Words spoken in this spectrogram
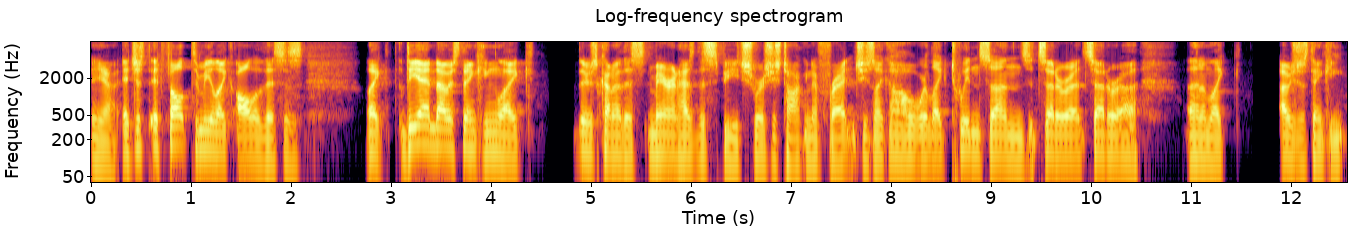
yeah it just it felt to me like all of this is like the end i was thinking like there's kind of this Merrin has this speech where she's talking to Fred and she's like oh we're like twin sons etc cetera, etc cetera. and i'm like i was just thinking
